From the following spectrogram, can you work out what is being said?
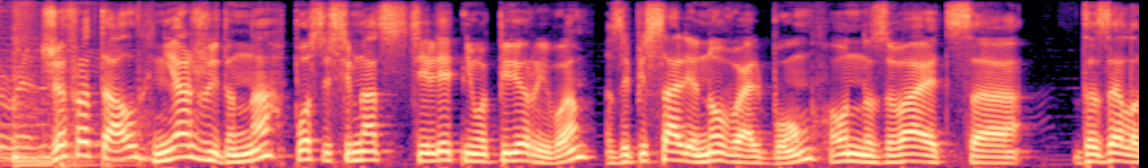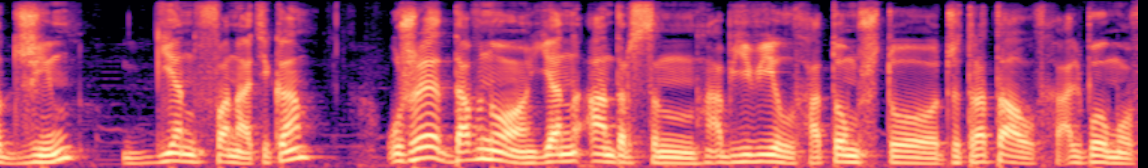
us are in Джефф Ротал неожиданно после 17-летнего перерыва записали новый альбом. Он называется The Zealot Gene, ген фанатика. Уже давно Ян Андерсон объявил о том, что Джет Ротал альбомов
